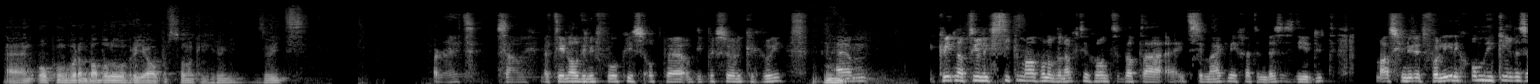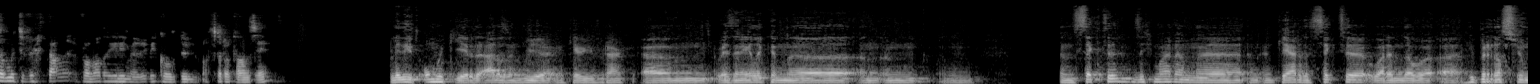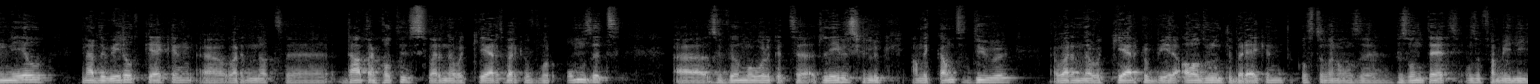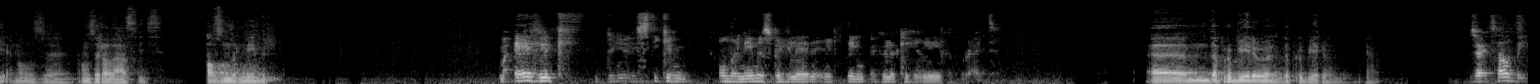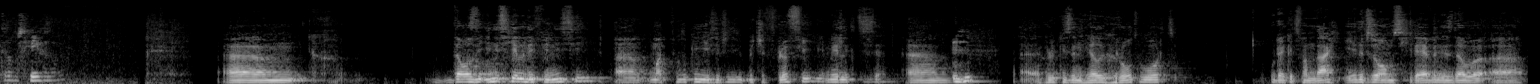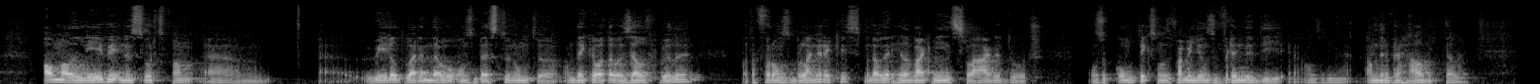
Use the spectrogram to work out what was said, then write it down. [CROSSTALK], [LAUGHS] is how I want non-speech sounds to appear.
en open voor een babbel over jouw persoonlijke groei, zoiets. Alright, zalig. Meteen al die focus op, op die persoonlijke groei. Mm -hmm. um, ik weet natuurlijk stiekem al van op de achtergrond dat dat iets te maken heeft met een business die je doet. Maar als je nu het volledig omgekeerde zou moeten vertellen van wat jullie met Rubicon doen, wat zou dat dan zijn? Volledig het omgekeerde, dat is een goede, een vraag. Um, wij zijn eigenlijk een, uh, een, een, een, een, secte, zeg maar, een, uh, een, een secte waarin dat we uh, hyperrationeel naar de wereld kijken, waarin dat data god is, waarin dat we keihard werken voor omzet, zoveel mogelijk het, het levensgeluk aan de kant duwen, waarin dat we keihard proberen alle doelen te bereiken ten koste van onze gezondheid, onze familie en onze, onze relaties als ondernemer. Maar eigenlijk doen jullie stiekem ondernemers begeleiden richting een gelukkiger leven, right? Um, dat proberen we, dat proberen we, ja. Zou je het zelf beter omschreven dan? Um, dat was de initiële definitie, uh, maar ik vond ook die definitie een beetje fluffy, om eerlijk te zijn. Mm -hmm. uh, geluk is een heel groot woord. Hoe ik het vandaag eerder zou omschrijven, is dat we uh, allemaal leven in een soort van um, wereld waarin dat we ons best doen om te ontdekken wat dat we zelf willen, wat dat voor ons belangrijk is, maar dat we er heel vaak niet in slagen door onze context, onze familie, onze vrienden die ons een ander verhaal vertellen.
